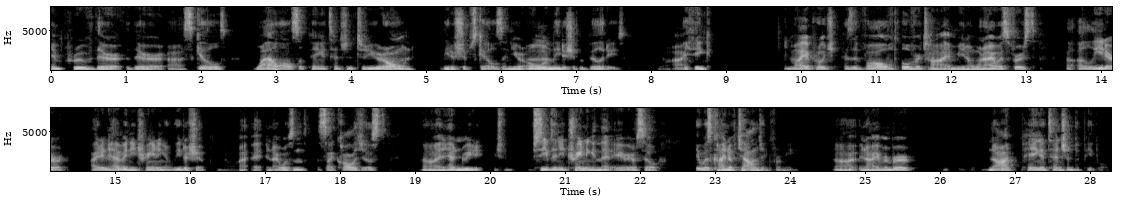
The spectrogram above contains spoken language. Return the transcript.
improve their their uh, skills, while also paying attention to your own leadership skills and your own leadership abilities. You know, I think in my approach has evolved over time. You know, when I was first a, a leader, I didn't have any training in leadership. You know, I, and I wasn't a psychologist uh, and hadn't re- received any training in that area, so it was kind of challenging for me. Uh, and I remember not paying attention to people.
